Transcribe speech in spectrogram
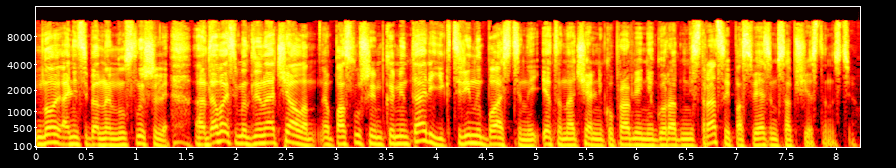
Но они тебя, наверное, услышали. А, давайте мы для начала послушаем комментарий Екатерины Бастиной. Это начальник управления администрации по связям с общественностью.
